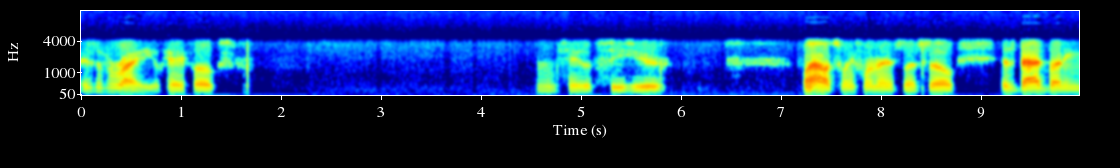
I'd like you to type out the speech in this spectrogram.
There's a variety, okay, folks? Okay, let's see here. Wow, 24 minutes left. So, is Bad Bunny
